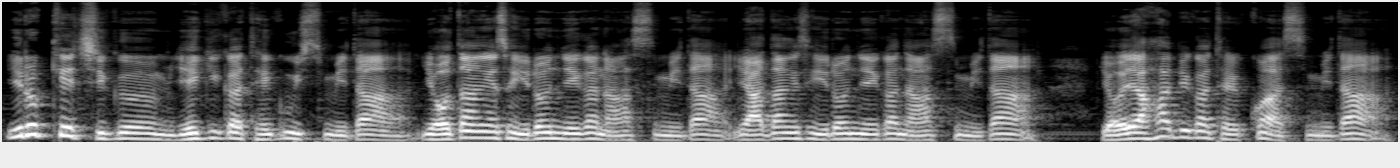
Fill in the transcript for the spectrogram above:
이렇게 지금 얘기가 되고 있습니다. 여당에서 이런 얘기가 나왔습니다. 야당에서 이런 얘기가 나왔습니다. 여야 합의가 될 것 같습니다.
